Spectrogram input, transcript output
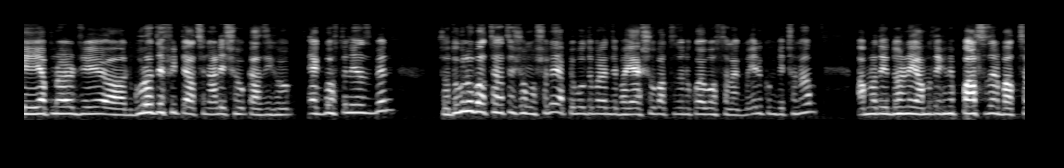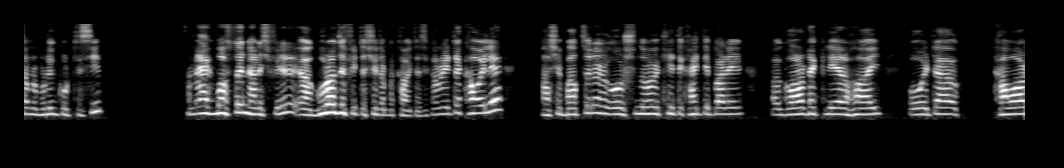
এই আপনার যে গোড়া যে ফিটটা আছে নারিশ হোক কাজী হোক, এক বস্তা নিয়ে আসবেন। যতগুলো বাচ্চা আছে, সমস্যা নেই। আপনি বলতে পারেন যে, ভাই, একশো বাচ্চার জন্য কয় বস্তা লাগবে? এরকম কিছু না। আমাদের ধরনের, আমাদের এখানে পাঁচ হাজার বাচ্চা আমরা ব্রিডিং করতেছি। আমরা এক বস্তায় নারিশ ফিডের গোড়া যে ফিটটা সেটা আমরা খাওয়াইতেছি। কারণ এটা খাওয়াইলে হাসে বাচ্চারা ও সুন্দরভাবে খেতে খাইতে পারে গলাটা ক্লিয়ার হয়, ও এটা খাওয়ার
